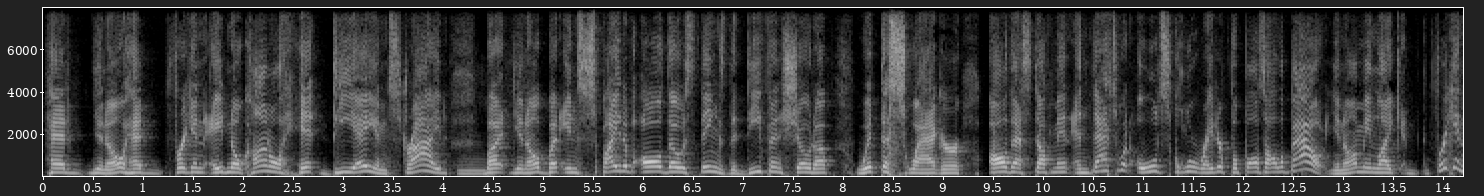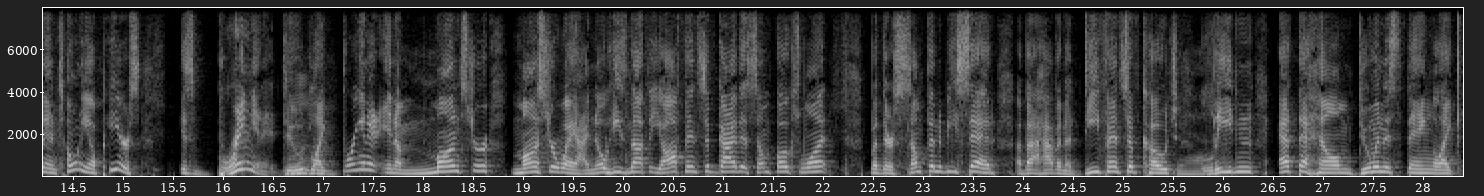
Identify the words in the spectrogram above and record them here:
had you know had freaking Aidan O'Connell hit Da in stride, mm. but you know, but in spite of all those things, the defense showed up with the swagger, all that stuff, man, and that's what old school Raider football's all about. You know, I mean, like freaking Antonio Pierce is bringing it, dude. Mm. Like bringing it in a monster, monster way. I know he's not the offensive guy that some folks want, but there's something to be said about having a defensive coach leading at the helm, doing his thing. Like,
